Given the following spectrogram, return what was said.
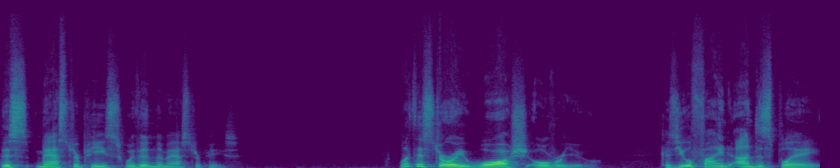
this masterpiece within the masterpiece. Let this story wash over you, because you'll find on display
